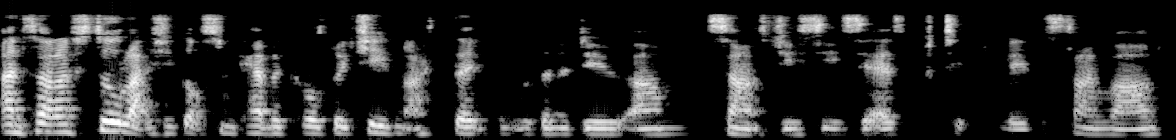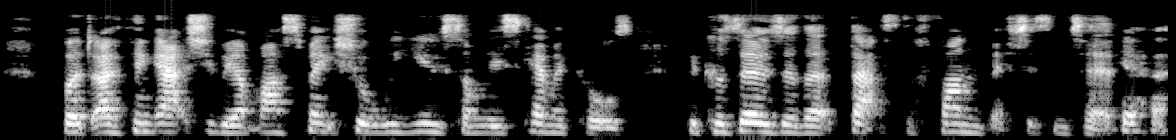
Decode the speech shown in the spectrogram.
And so I've still actually got some chemicals, which even I don't think we're going to do um, science GCSEs particularly this time round. But I think actually we must make sure we use some of these chemicals because those are the that's the fun bit, isn't it? Yeah,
